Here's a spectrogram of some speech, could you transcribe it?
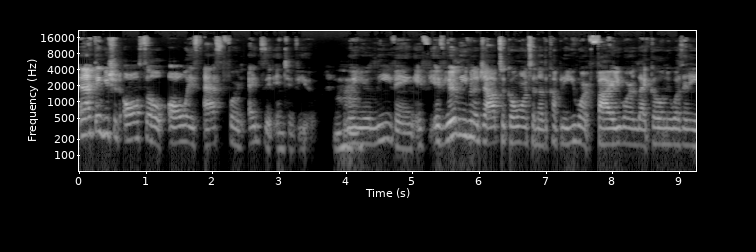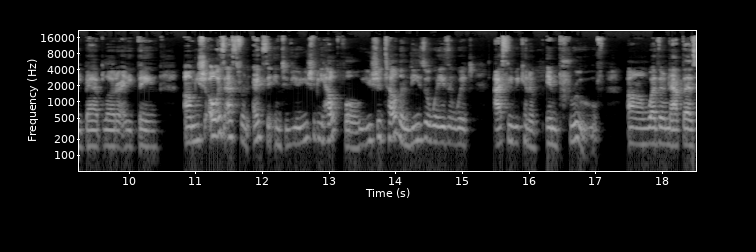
And I think you should also always ask for an exit interview Mhm. when you're leaving. If if you're leaving a job to go on to another company, you weren't fired, you weren't let go, and there wasn't any bad blood or anything. Um, you should always ask for an exit interview. You should be helpful. You should tell them these are ways in which I see we can improve. Um, whether or not that's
